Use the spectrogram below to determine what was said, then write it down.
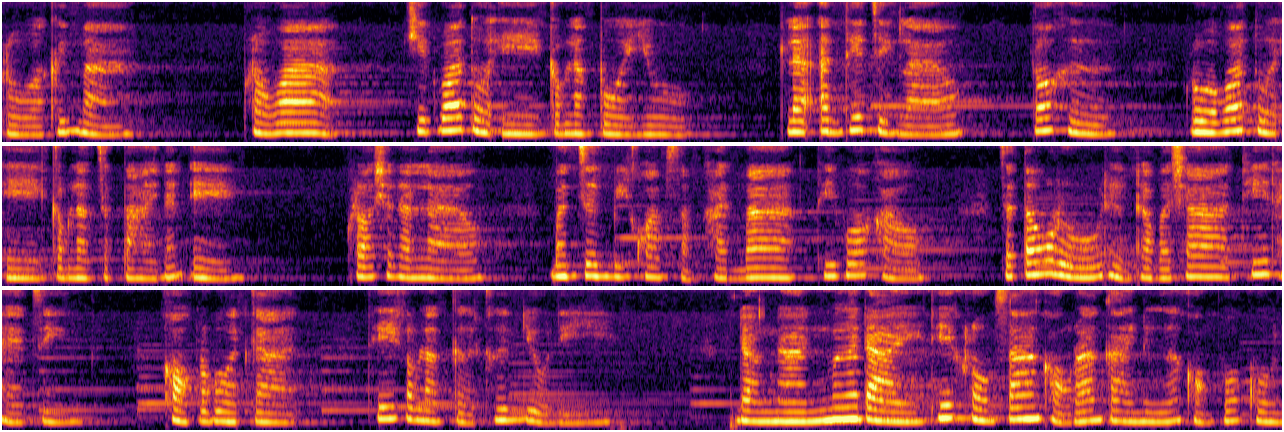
กลัวขึ้นมา เพราะว่า คิดว่าตัวเองกำลังป่วยอยู่ และอันที่จริงแล้ว ก็คือ กลัวว่าตัวเองกำลังจะตายนั่นเอง เพราะฉะนั้นแล้ว มันจึงมีความสำคัญมากที่พวกเขา จะต้องรู้ถึงธรรมชาติที่แท้จริง ของกระบวนการที่กำลังเกิดขึ้นอยู่นี้ ดังนั้นเมื่อใดที่โครงสร้างของร่างกายเนื้อของพวกคุณ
